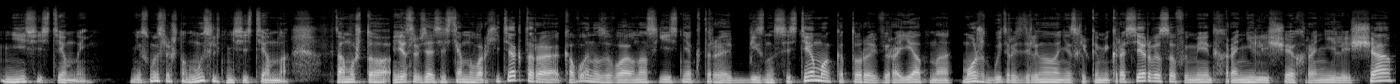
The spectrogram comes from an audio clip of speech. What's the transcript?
не системный. Не в смысле, что он мыслит несистемно, потому что если взять системного архитектора, кого я называю, у нас есть некоторая бизнес-система, которая, вероятно, может быть разделена на несколько микросервисов, имеет хранилище, хранилища.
